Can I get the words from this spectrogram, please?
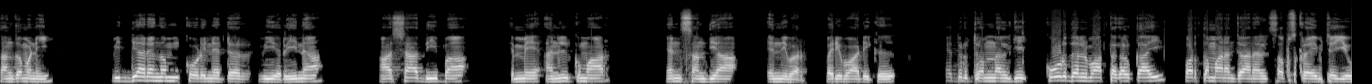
Thankamani Vidyarangam coordinator V Reena Ashadeepa M A Anilkumar N Sandhya എന്നിവർ പരിപാടിക്ക് നേതൃത്വം നൽകി കൂടുതൽ വാർത്തകൾക്കായി വർത്തമാനം ചാനൽ സബ്സ്ക്രൈബ് ചെയ്യൂ.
